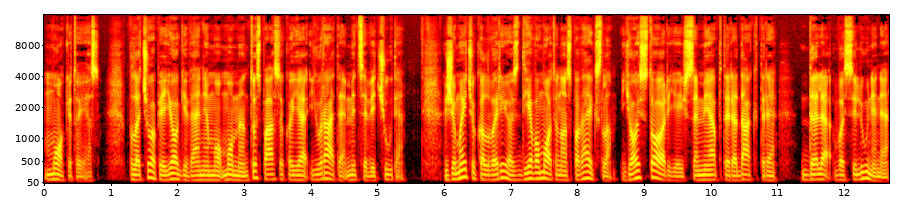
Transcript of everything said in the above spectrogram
mokytojas. Plačiau apie jo gyvenimo momentus pasakoja Jūratė Micevičiūtė. Žemaičių kalvarijos Dievo motinos paveikslą, jo istoriją išsamei aptarė daktarė Dalia Vasiliūnenė.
